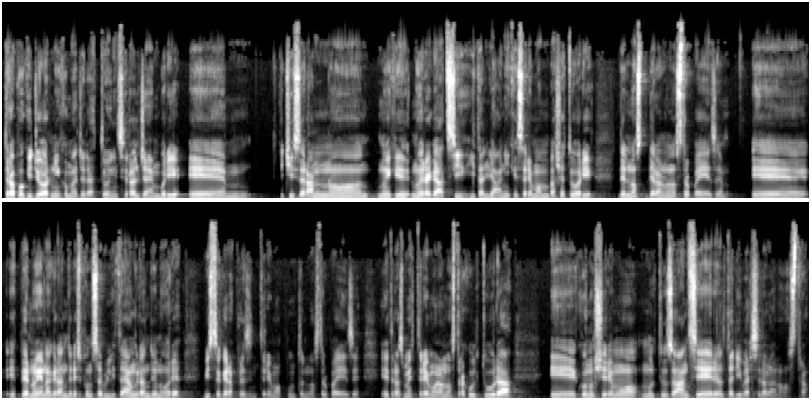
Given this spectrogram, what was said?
Tra pochi giorni, come ho già detto, inizierà il Jamboree e, e ci saranno noi, che, noi, ragazzi italiani che saremo ambasciatori del, nos- del nostro paese e, e, per noi è una grande responsabilità e un grande onore, visto che rappresenteremo appunto il nostro paese e trasmetteremo la nostra cultura e conosceremo molte usanze e realtà diverse dalla nostra.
